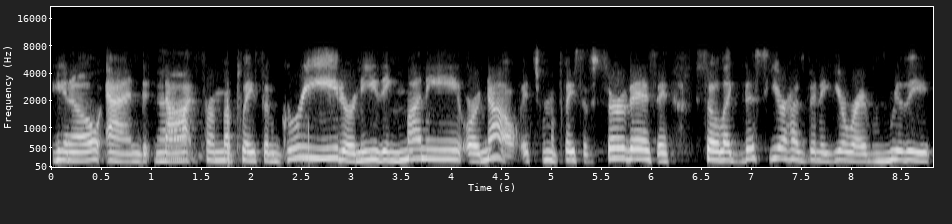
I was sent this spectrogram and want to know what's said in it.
you know, and Yeah. not from a place of greed or needing money or no, it's from a place of service. And so, like, this year has been a year where I've really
